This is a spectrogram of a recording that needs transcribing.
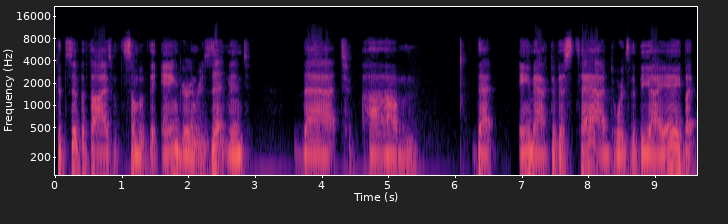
could sympathize with some of the anger and resentment that um, that AIM activists had towards the BIA. But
